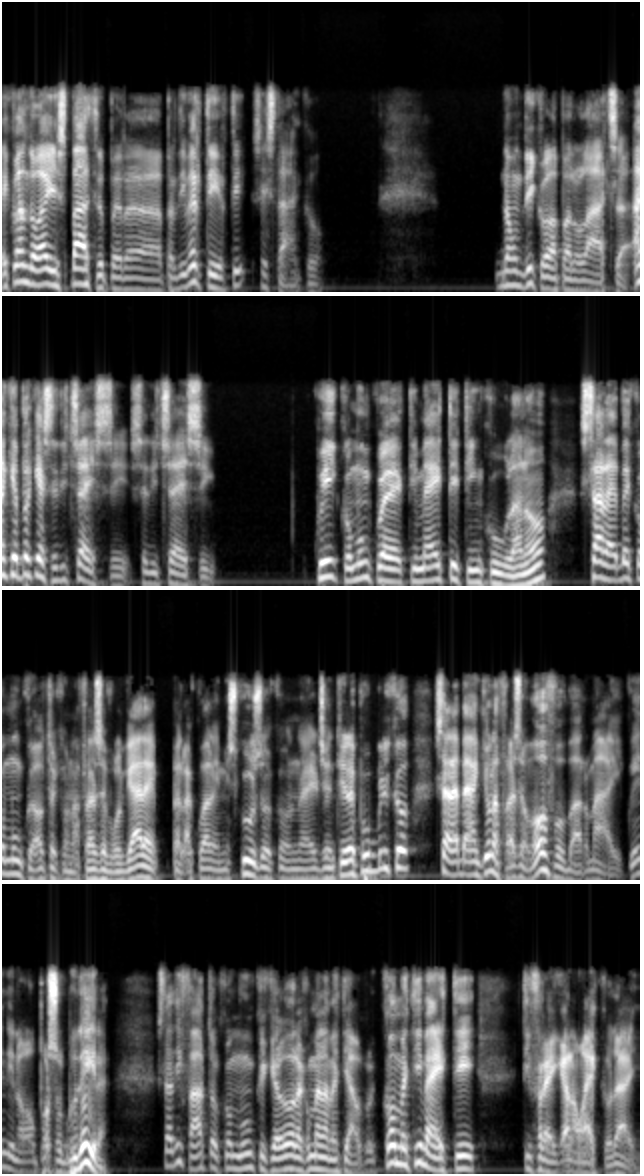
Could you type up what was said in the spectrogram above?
e, quando hai spazio per, per divertirti sei stanco non dico la parolaccia, anche perché se dicessi, se dicessi, qui comunque ti metti, ti inculano, sarebbe comunque, oltre che una frase volgare per la quale mi scuso con il gentile pubblico, sarebbe anche una frase omofoba ormai, quindi non lo posso più dire. Sta di fatto comunque che allora come la mettiamo? Come ti metti, ti fregano, ecco dai.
